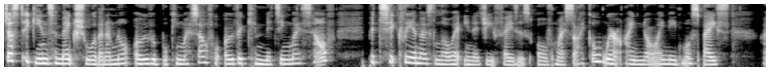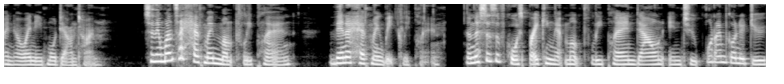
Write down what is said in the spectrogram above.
Just again to make sure that I'm not overbooking myself or overcommitting myself, particularly in those lower energy phases of my cycle where I know I need more space, I know I need more downtime. So then once I have my monthly plan, then I have my weekly plan. And this is, of course, breaking that monthly plan down into what I'm going to do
